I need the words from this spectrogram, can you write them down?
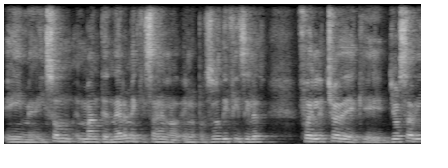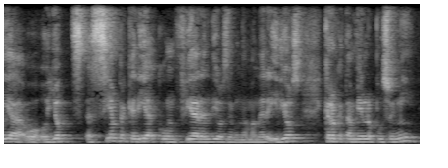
y me hizo mantenerme quizás en, los procesos difíciles fue el hecho de que yo sabía o, yo siempre quería confiar en Dios de alguna manera y Dios creo que también lo puso en mí,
